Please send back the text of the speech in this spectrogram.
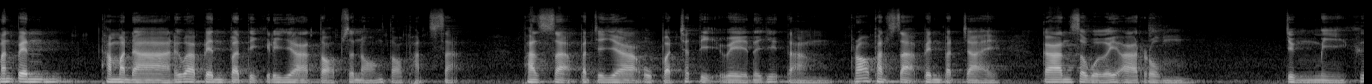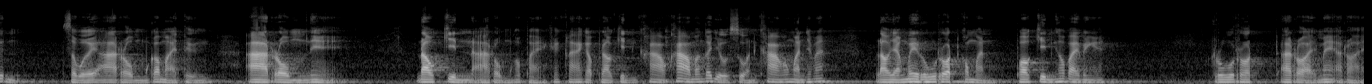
มันเป็น ธรรมดาหรือว่าเป็นปฏิกิริยาตอบสนองต่อผัสสะผัสสะปัจจยาอุปัชติเวทยิตัง เพราะผัสสะเป็นปัจจัยการเสวยอารมณ์ จึงมีขึ้น เสวยอารมณ์ก็หมายถึงอารมณ์นี่เรากินอารมณ์เข้าไป คล้ายๆ กับเรากินข้าวข้าวมันก็อยู่ส่วนข้าวของมันใช่ไหมเรายังไม่รู้รสของมัน พอกินเข้าไปเป็นไง รู้รสอร่อยไม่อร่อย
